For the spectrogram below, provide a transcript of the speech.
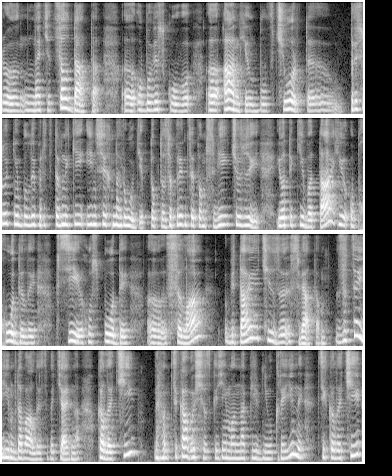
ро- значить, солдата е, обов'язково, е, ангел був, чорт, присутні були представники інших народів, тобто за принципом свій чужий. І отакі ватаги обходили всі господи е, села, вітаючи з святом. За це їм давали, звичайно, калачі. Цікаво, що, скажімо, на півдні України ці калачі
